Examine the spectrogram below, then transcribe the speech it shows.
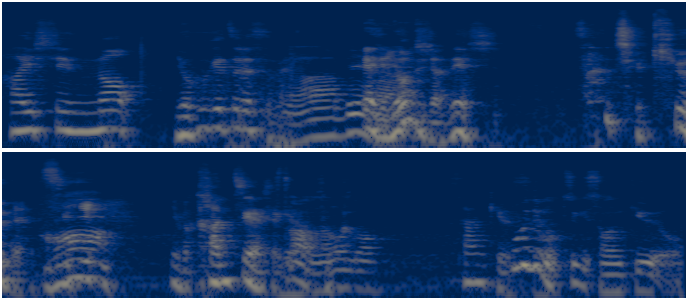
配信の翌月ですね。やべえじゃあえな40じゃねえし39だよ。あ次。今勘違いしたけあなどるほど。39これでも次3級よ。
